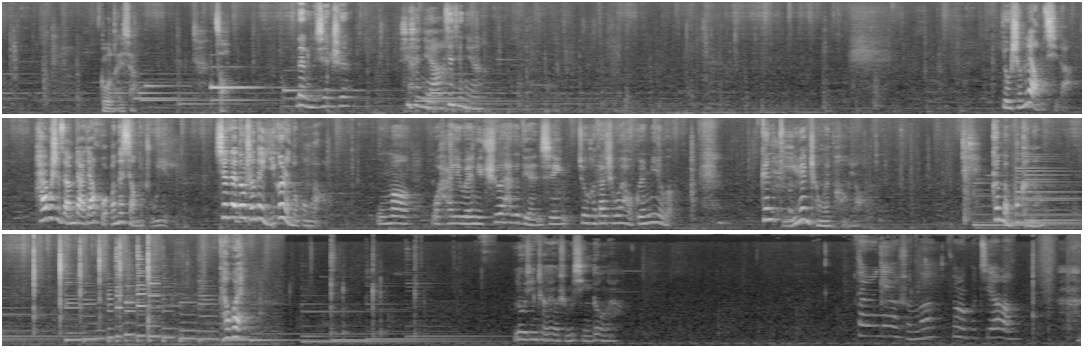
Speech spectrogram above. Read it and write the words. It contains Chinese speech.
跟我来一下，走。那你们先吃，谢谢你啊，谢谢你啊。有什么了不起的？还不是咱们大家伙帮他想的主意，现在都成他一个人的功劳了。吴梦，我还以为你吃了他的点心就和他成为好闺蜜了，跟敌人成为朋友，根本不可能。开会。陆星辰有什么行动啊？但是那个什么就是不接了。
